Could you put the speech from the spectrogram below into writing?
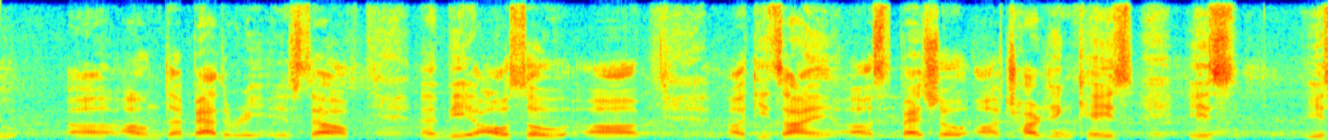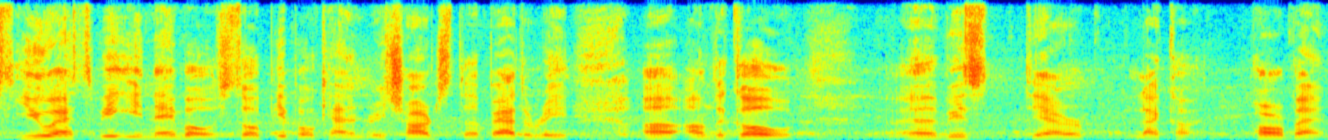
uh, uh, on the battery itself. And we also uh, uh, design a special uh, charging case. is is USB enabled, so people can recharge the battery uh, on the go uh, with their like a power bank.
